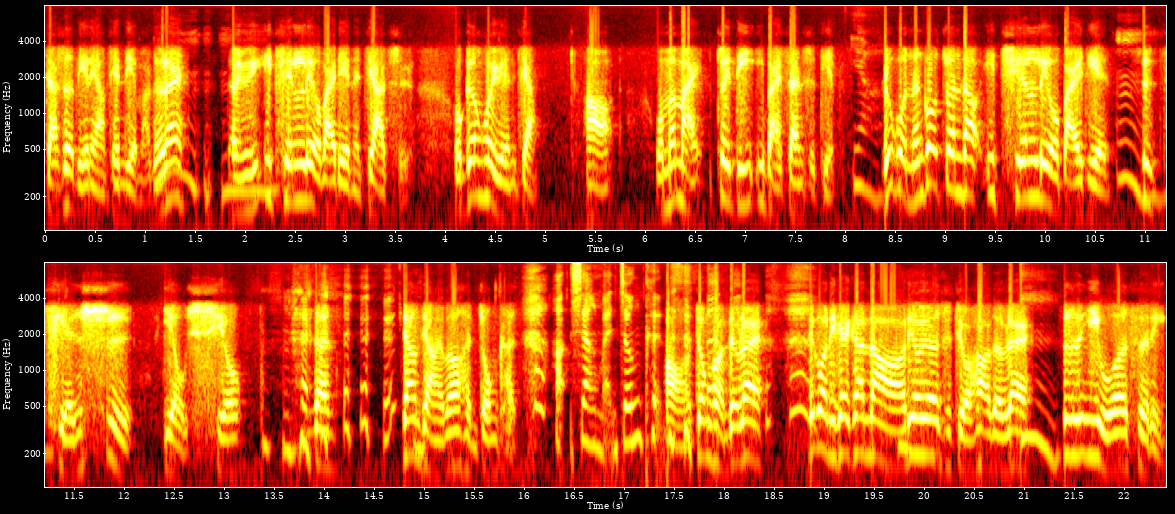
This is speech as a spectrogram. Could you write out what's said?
假设跌两千点嘛，对不对？等于一千六百点的价值。我跟会员讲，好，我们买最低一百三十点，如果能够赚到一千六百点，是前世有修。这样讲有没有很中肯？好像蛮中肯。哦，中肯对不对？结果你可以看到六月二十九号，对不对？这是一五二四零。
